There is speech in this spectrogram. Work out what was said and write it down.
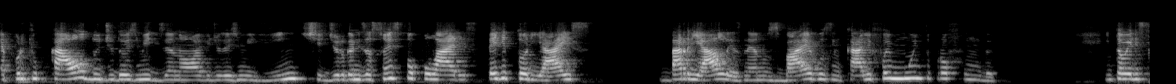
é porque o caldo de 2019 de 2020 de organizações populares territoriais barriales, né, nos bairros em Cali foi muito profunda. Então, eles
